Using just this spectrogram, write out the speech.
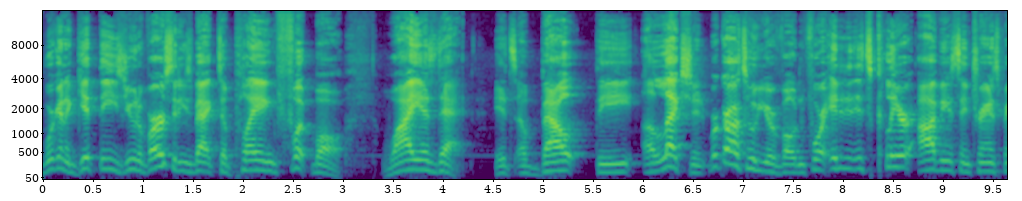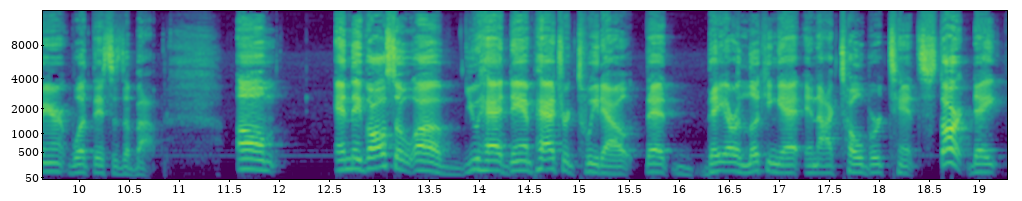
we're gonna get these universities back to playing football. Why is that? It's about the election, regardless who you're voting for. It, it's clear, obvious, and transparent what this is about. Um, and they've also uh, you had Dan Patrick tweet out that they are looking at an October 10th start date.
